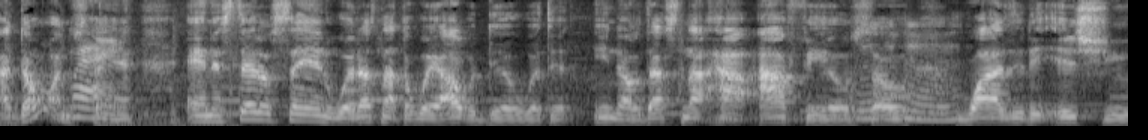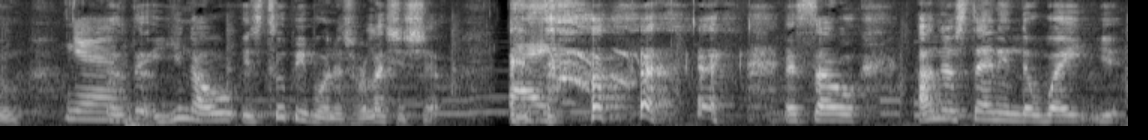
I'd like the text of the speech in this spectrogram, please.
I don't understand. Right. And instead of saying, well, that's not the way I would deal with it, you know, that's not how I feel. So mm-hmm. why is it an issue? Yeah. You know, it's two people in this relationship. Right. and so understanding the way you,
